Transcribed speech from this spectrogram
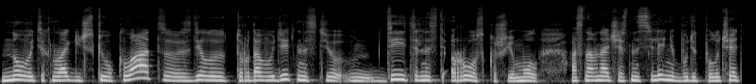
новый технологический уклад сделают трудовую деятельность, деятельность роскошью. Мол, основная часть населения будет получать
